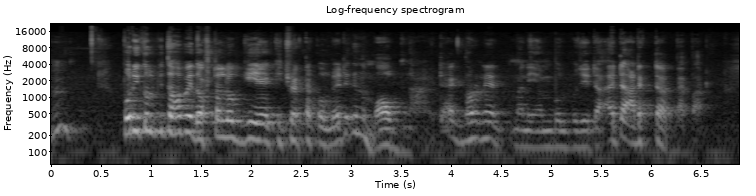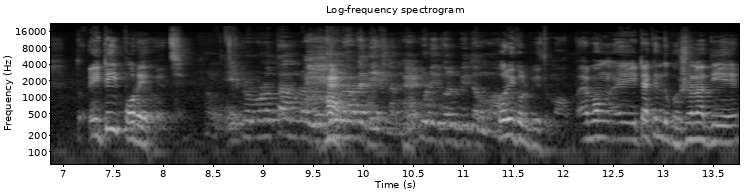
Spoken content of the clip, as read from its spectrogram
হুম? পরিকল্পিতভাবে দশটা লোক গিয়ে কিছু একটা করল এটা কিন্তু মব না। এটা এক ধরনের মানে আমি বলব যে এটা এটা আরেকটা ব্যাপার। তো এটাই পরে হয়েছে। এই প্রবণতা আমরা হ্যাঁ, নতুনভাবে দেখলাম হ্যাঁ। পরিকল্পিত মব। পরিকল্পিত মব। এবং এটা কিন্তু ঘোষণা দিয়ে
